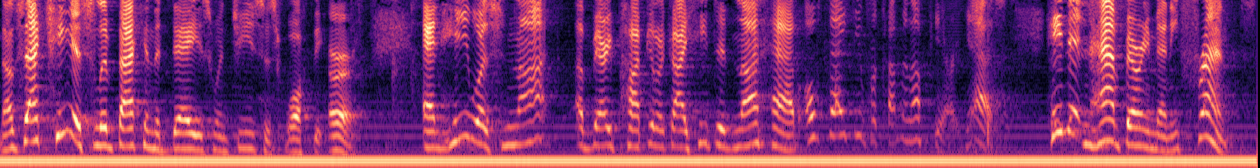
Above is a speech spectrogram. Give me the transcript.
Now, Zacchaeus lived back in the days when Jesus walked the earth, and he was not a very popular guy. He did not have, oh, thank you for coming up here. Yes. He didn't have very many friends.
